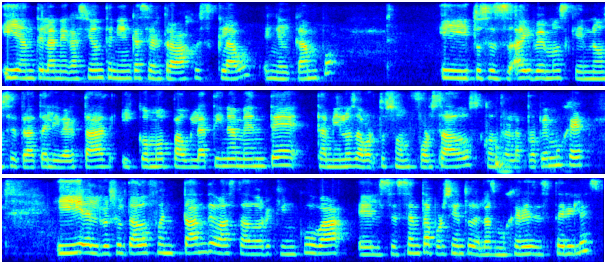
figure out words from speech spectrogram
y ante la negación tenían que hacer trabajo esclavo en el campo. Y entonces ahí vemos que no se trata de libertad y cómo paulatinamente también los abortos son forzados contra la propia mujer. Y el resultado fue tan devastador que en Cuba el 60% de las mujeres estériles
